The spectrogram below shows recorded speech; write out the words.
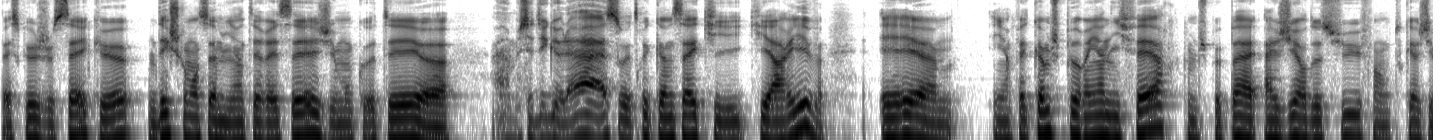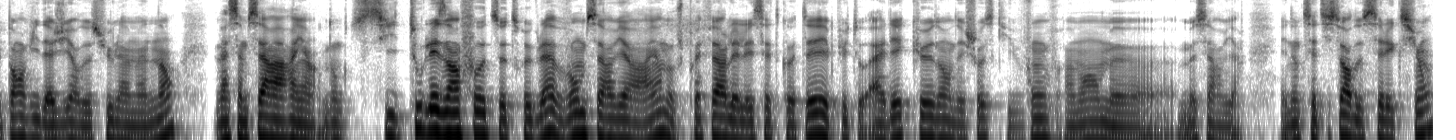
parce que je sais que dès que je commence à m'y intéresser, j'ai mon côté euh, ah, mais c'est dégueulasse ou des trucs comme ça qui, qui arrivent. Et, euh, Et en fait, comme je peux rien y faire, comme je peux pas agir dessus, enfin en tout cas, j'ai pas envie d'agir dessus là maintenant, bah ça me sert à rien. Donc si tous les infos de ce truc-là vont me servir à rien, donc je préfère les laisser de côté et plutôt aller que dans des choses qui vont vraiment me, me servir. Et donc cette histoire de sélection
